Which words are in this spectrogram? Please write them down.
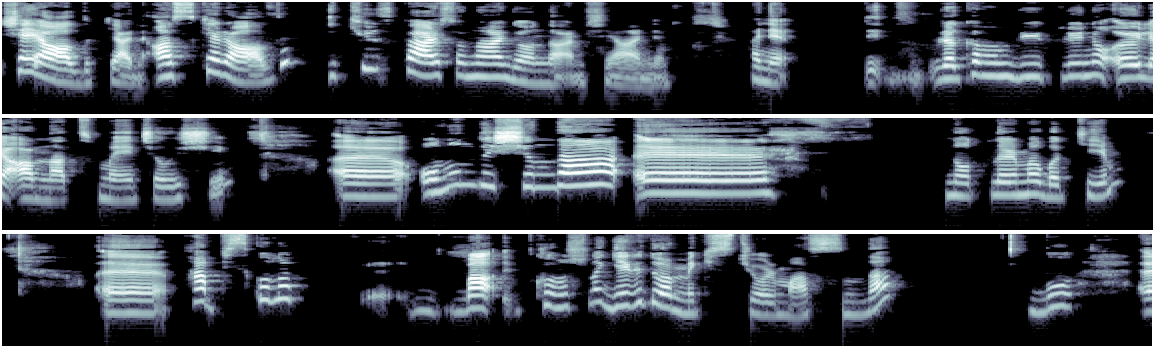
şey aldık yani asker aldık. 200 personel göndermiş yani. Hani e, rakamın büyüklüğünü öyle anlatmaya çalışayım. Ee, onun dışında e, notlarıma bakayım. Ee, ha psikolog e, konusuna geri dönmek istiyorum aslında. Bu e,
